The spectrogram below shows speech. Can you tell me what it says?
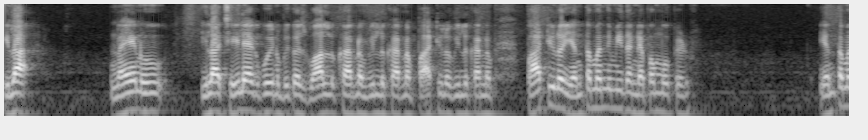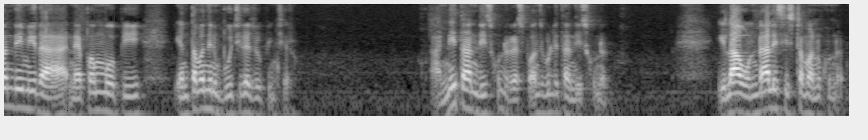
ఇలా నేను ఇలా చేయలేకపోయాను బికాజ్ వాళ్ళు కారణం వీళ్ళు కారణం పార్టీలో వీళ్ళు కారణం. పార్టీలో ఎంతమంది మీద నెపం మోపాడు? ఎంతమంది మీద నెపం మోపి ఎంతమందిని బూచిగా చూపించారు? అన్నీ తాను తీసుకున్నాడు రెస్పాన్సిబిలిటీ తాను తీసుకున్నాడు. ఇలా ఉండాలి సిస్టమ్ అనుకున్నాడు.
